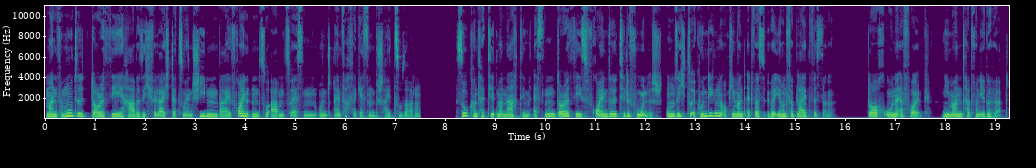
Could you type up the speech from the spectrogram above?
Man vermutet, Dorothy habe sich vielleicht dazu entschieden, bei Freunden zu Abend zu essen und einfach vergessen, Bescheid zu sagen. So kontaktiert man nach dem Essen Dorothys Freunde telefonisch, um sich zu erkundigen, ob jemand etwas über ihren Verbleib wisse. Doch ohne Erfolg. Niemand hat von ihr gehört.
